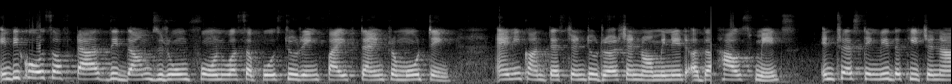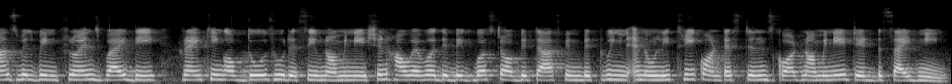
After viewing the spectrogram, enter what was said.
In the course of task, the Dum's room phone was supposed to ring five times, promoting any contestant to rush and nominate other housemates. Interestingly, the kitcheners will be influenced by the ranking of those who receive nomination. However, the Bigg Boss stopped the task in between and only three contestants got nominated beside Neil.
